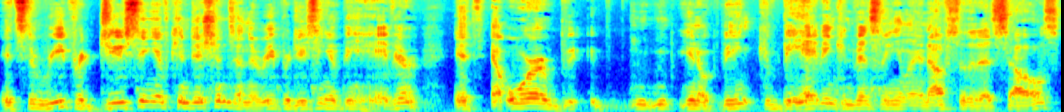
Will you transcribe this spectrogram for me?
it's the reproducing of conditions and the reproducing of behavior. It's or you know being behaving convincingly enough so that it sells.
